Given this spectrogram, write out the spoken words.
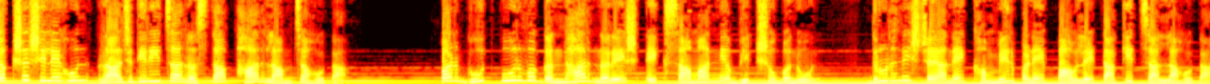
तक्षशिलेहून राजगिरीचा रस्ता फार लांबचा होता. पण भूतपूर्व गंधार नरेश एक सामान्य भिक्षू बनून दृढनिश्चयाने खंबीरपणे पावले टाकीत चालला होता.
